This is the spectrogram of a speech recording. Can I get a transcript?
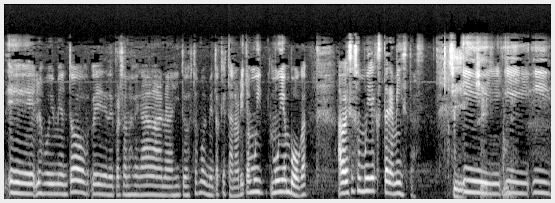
eh, los movimientos de personas veganas y todos estos movimientos que están ahorita muy, muy en boga, a veces son muy extremistas. Sí, y, y, y,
